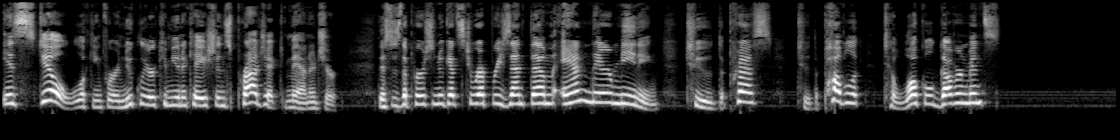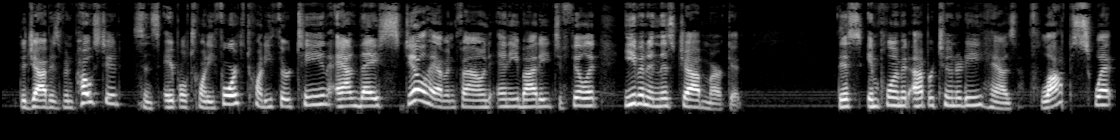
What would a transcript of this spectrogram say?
is still looking for a nuclear communications project manager. This is the person who gets to represent them and their meaning to the press, to the public, to local governments. The job has been posted since April 24th, 2013, and they still haven't found anybody to fill it, even in this job market. This employment opportunity has flop sweat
